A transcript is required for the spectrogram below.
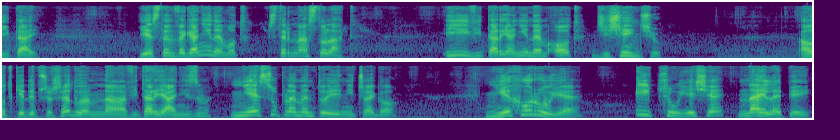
Witaj. Jestem weganinem od 14 lat i witarianinem od 10. A od kiedy przeszedłem na witarianizm, nie suplementuję niczego, nie choruję i czuję się najlepiej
